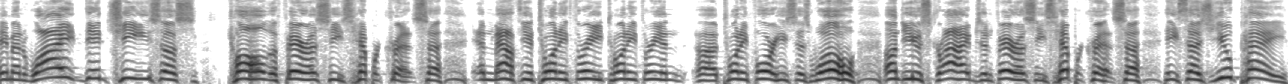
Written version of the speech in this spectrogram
amen. Why did Jesus call the Pharisees hypocrites. Uh, in Matthew 23, 23 and uh, 24, he says, Woe unto you, scribes and Pharisees, hypocrites. Uh, he says, You pay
